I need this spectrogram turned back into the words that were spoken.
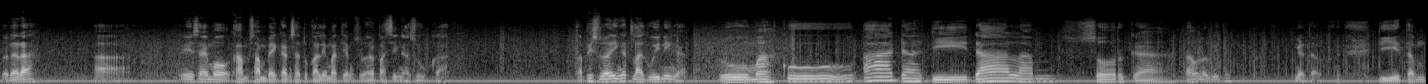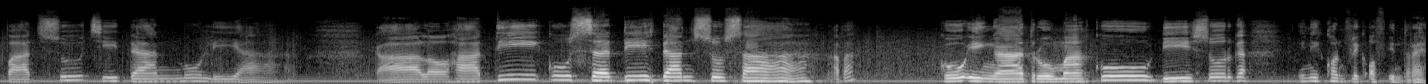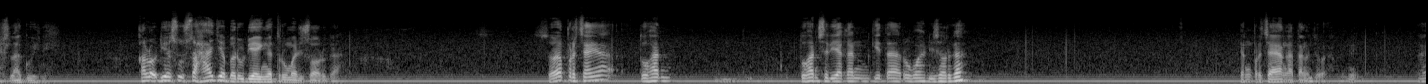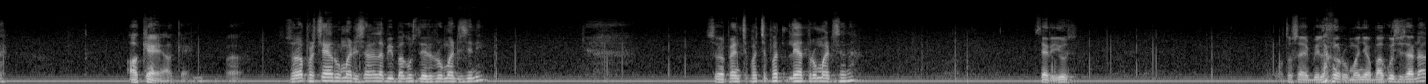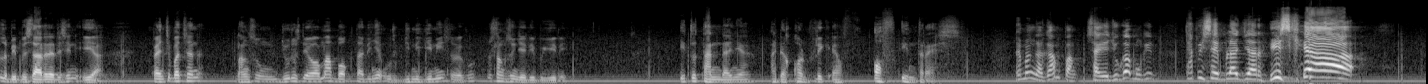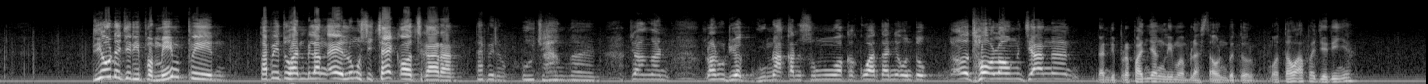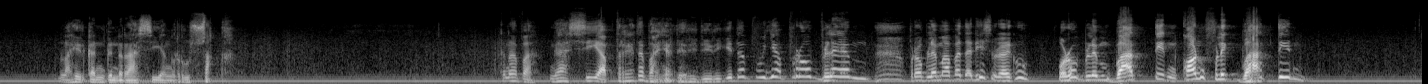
Saudara, uh, ini saya mau sampaikan satu kalimat yang saudara pasti nggak suka. Tapi saudara ingat lagu ini nggak? Rumahku ada di dalam surga. Tahu lagu itu? Nggak tahu. Di tempat suci dan mulia. Kalau hatiku sedih dan susah, apa? Ku ingat rumahku di surga. Ini konflik of interest lagu ini. Kalau dia susah aja baru dia ingat rumah di sorga. Saudara percaya Tuhan Tuhan sediakan kita rumah di sorga? Yang percaya angkat tangan coba. Eh. Oke, okay, oke. Okay. Nah. Saudara percaya rumah di sana lebih bagus dari rumah di sini? Saudara pengen cepat-cepat lihat rumah di sana? Serius? Waktu saya bilang rumahnya bagus di sana, lebih besar dari sini. Iya. Pengen cepat sana, langsung jurus dewa mabok. Tadinya gini-gini, saudaraku, terus langsung jadi begini. Itu tandanya ada konflik of, of interest. Emang nggak gampang. Saya juga mungkin, tapi saya belajar. Hiskia, dia udah jadi pemimpin. Tapi Tuhan bilang, eh lu mesti check out sekarang. Tapi oh jangan, jangan. Lalu dia gunakan semua kekuatannya untuk, oh, tolong jangan. Dan diperpanjang 15 tahun betul. Mau tahu apa jadinya? Melahirkan generasi yang rusak. Kenapa? Nggak siap. Ternyata banyak dari diri kita punya problem. Problem apa tadi saudaraku? Problem batin, konflik batin.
